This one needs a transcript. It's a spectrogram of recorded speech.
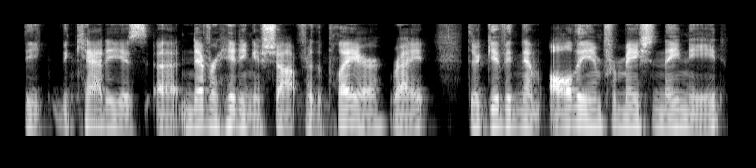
the, the caddy is uh, never hitting a shot for the player, right? They're giving them all the information they need.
